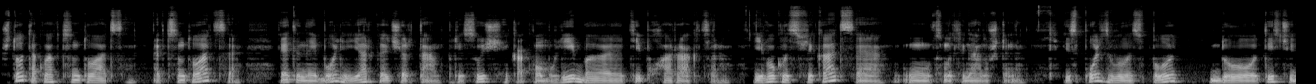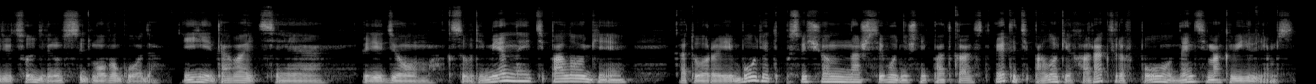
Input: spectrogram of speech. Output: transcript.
Что такое акцентуация? Акцентуация – это наиболее яркая черта, присущая какому-либо типу характера. Его классификация, в смысле Ганушкина, использовалась вплоть до 1997 года. И давайте перейдем к современной типологии – которой будет посвящен наш сегодняшний подкаст, это типология характеров по Нэнси МакВильямс.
